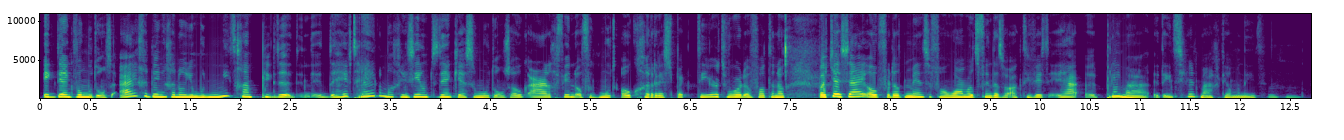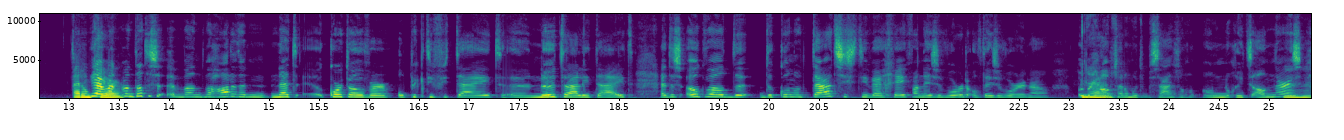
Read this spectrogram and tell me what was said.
ik denk, we moeten ons eigen ding gaan doen. Je moet niet gaan. Het heeft helemaal geen zin om te denken, ja, ze moeten ons ook aardig vinden. Of ik moet ook gerespecteerd worden of wat dan ook. Wat jij zei over dat mensen van Warmwood vinden dat we activisten. Ja, prima. Het interesseert me eigenlijk helemaal niet. Mm ja, maar, want, dat is, want we hadden het net kort over objectiviteit, uh, neutraliteit. Het is ook wel de, de connotaties die wij geven aan deze woorden. Of deze woorden nou überhaupt zouden moeten bestaan, is nog, nog iets anders. Mhm.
